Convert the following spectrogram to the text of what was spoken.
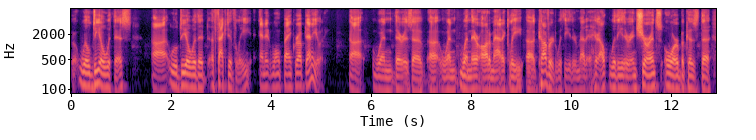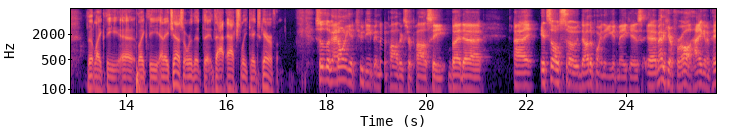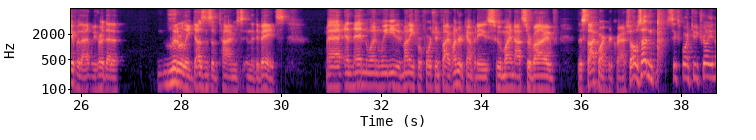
will deal with this, uh, will deal with it effectively, and it won't bankrupt anybody. Uh, when there is a uh, when when they're automatically uh, covered with either med- with either insurance or because the the like the uh, like the NHS or that the, that actually takes care of them. So look, I don't want to get too deep into politics or policy, but uh, uh, it's also the other point that you could make is uh, Medicare for all. How are you going to pay for that? We heard that a literally dozens of times in the debates. Uh, and then when we needed money for Fortune 500 companies who might not survive the stock market crash, all of a sudden, $6.2 trillion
